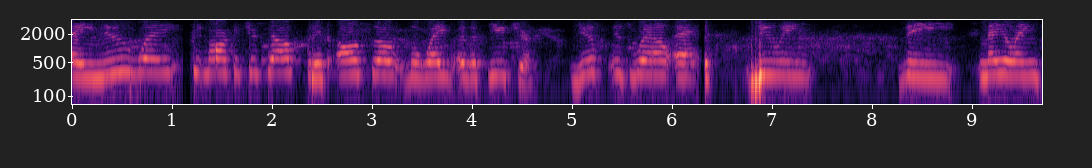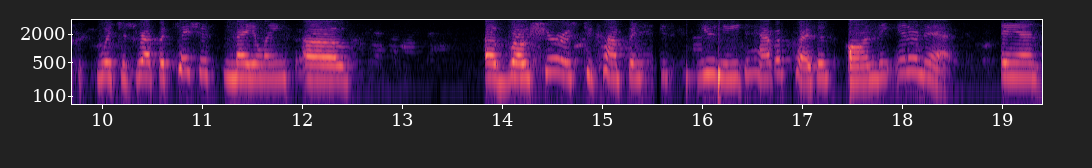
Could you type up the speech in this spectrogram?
a new way to market yourself, but it's also the wave of the future. Just as well as doing the mailings, which is repetitious mailings of of brochures to companies, you need to have a presence on the internet. And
